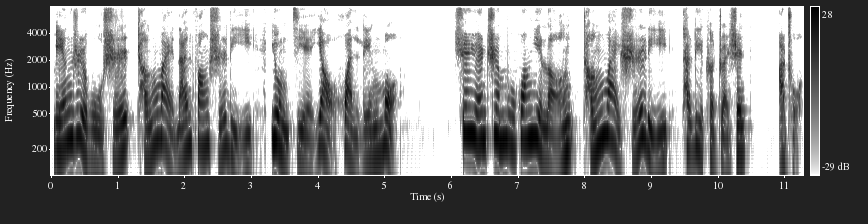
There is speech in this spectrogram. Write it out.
明日午时，城外南方十里，用解药换灵墨。”轩辕志目光一冷：“城外十里。”他立刻转身：“阿楚，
